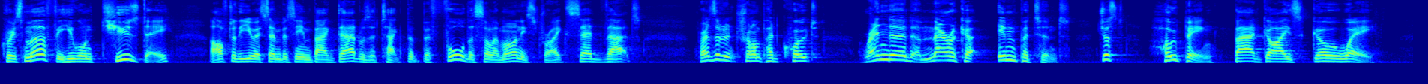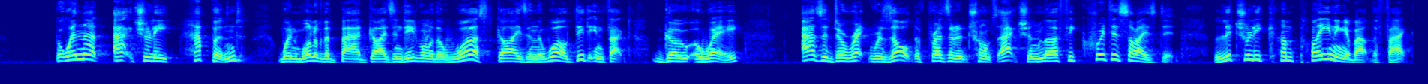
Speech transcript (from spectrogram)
Chris Murphy, who on Tuesday, after the U.S. Embassy in Baghdad was attacked, but before the Soleimani strike, said that President Trump had, quote, rendered America impotent, just hoping bad guys go away. But when that actually happened, when one of the bad guys, indeed one of the worst guys in the world, did in fact go away, as a direct result of President Trump's action, Murphy criticized it, literally complaining about the fact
